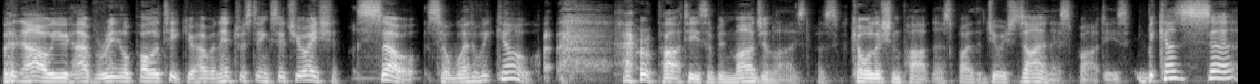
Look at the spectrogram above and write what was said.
But now you have realpolitik. You have an interesting situation. So, so where do we go? Arab parties have been marginalized as coalition partners by the Jewish Zionist parties because uh,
